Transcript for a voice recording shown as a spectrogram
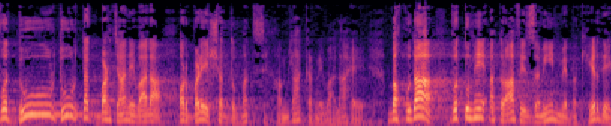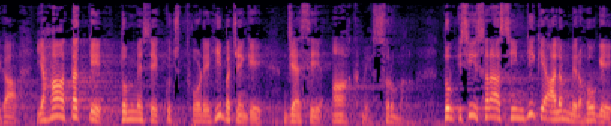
وہ دور دور تک بڑھ جانے والا اور بڑے شد و مت سے حملہ کرنے والا ہے۔ بخدا، وہ تمہیں اطراف زمین میں بکھیر دے گا۔ یہاں تک کہ تم میں سے کچھ تھوڑے ہی بچیں گے جیسے آنکھ میں سرما۔ تم اسی سراسیمگی کے عالم میں رہو گے،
